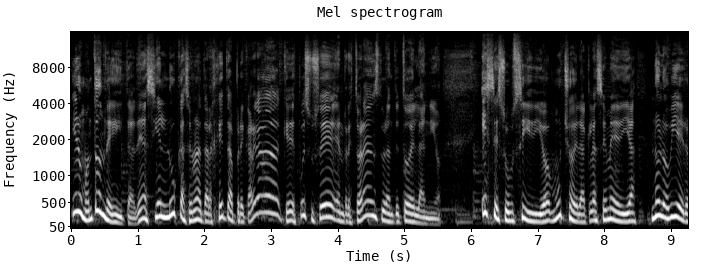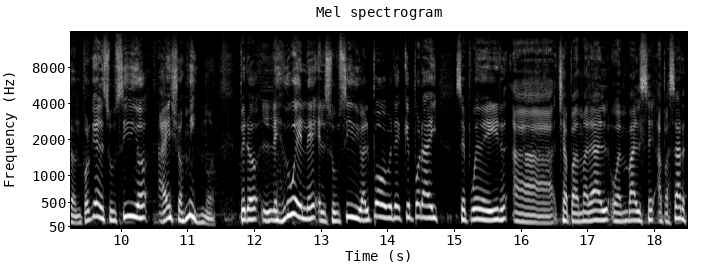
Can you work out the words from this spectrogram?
era un montón de guita. Tenía 100 lucas en una tarjeta precargada que después usé en restaurantes durante todo el año ese subsidio, muchos de la clase media no lo vieron, porque era el subsidio a ellos mismos. Pero les duele el subsidio al pobre que por ahí se puede ir a Chapadmalal o a Embalse a pasar,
